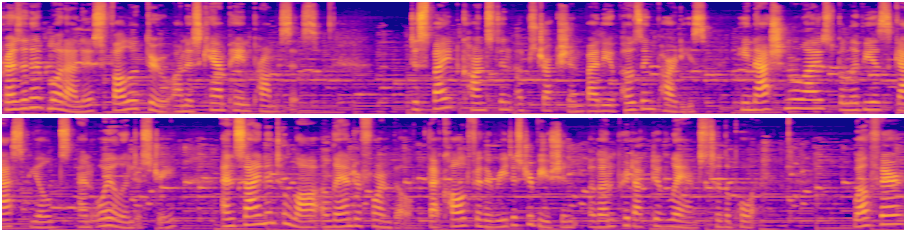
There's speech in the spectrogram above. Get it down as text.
President Morales followed through on his campaign promises. Despite constant obstruction by the opposing parties, he nationalized Bolivia's gas fields and oil industry and signed into law a land reform bill that called for the redistribution of unproductive land to the poor. Welfare,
